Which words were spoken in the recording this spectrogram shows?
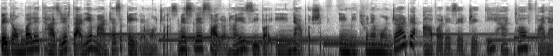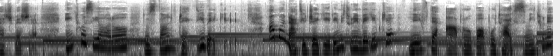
به دنبال تزریق در یک مرکز غیر مجاز مثل سالن های زیبایی نباشید. این می‌تونه منجر به عوارض جدی حتی فلج بشه. این توصیه ها رو دوستان جدی بگیرید. اما نتیجه گیری می‌تونیم بگیم که لیفت ابرو با بوتاکس می‌تونه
